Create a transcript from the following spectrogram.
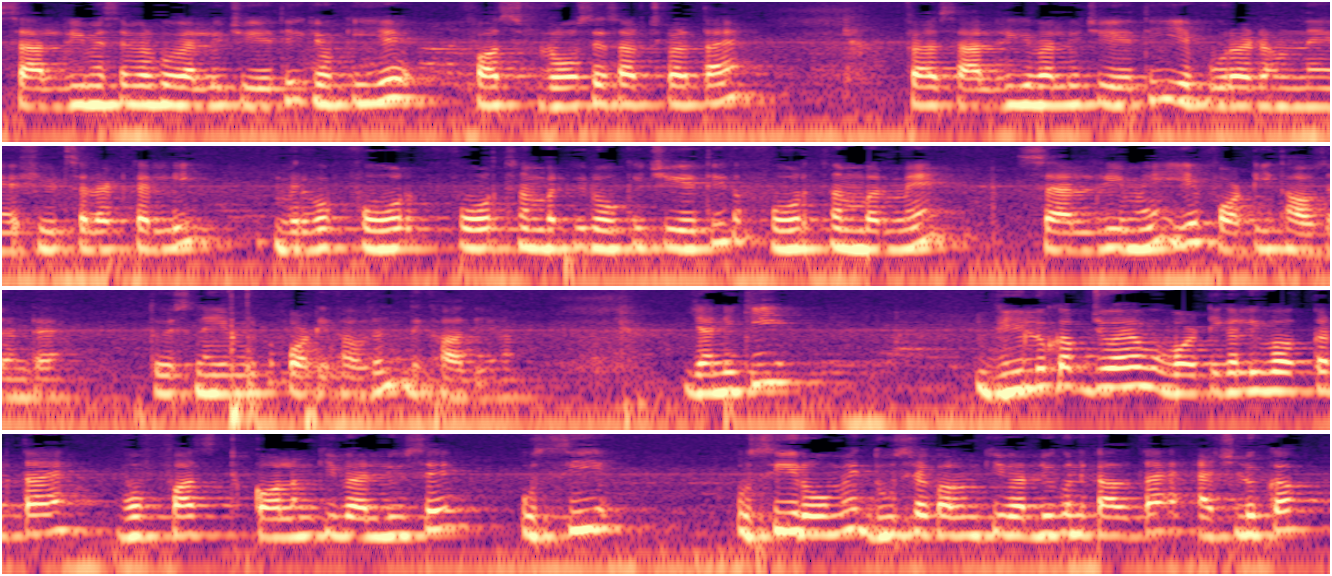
salary में से मेरे को वैल्यू चाहिए थी, क्योंकि ये फ़र्स्ट रो से सर्च करता है। फिर सैलरी की वैल्यू चाहिए थी, ये पूरा हमने शीट सेलेक्ट कर ली। मेरे को फोर फोर्थ नंबर की रो की चाहिए थी तो फोर्थ नंबर में सैलरी में ये फोर्टी थाउज़ेंड है। तो इसने ये मेरे को फोर्टी थाउज़ेंड दिखा दिया। यानी कि वी लुकअप जो है वो वर्टिकली वर्क करता है। वो फ़र्स्ट कॉलम की वैल्यू से उसी उसी रो में दूसरे कॉलम की वैल्यू को निकालता है एच लुकअप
